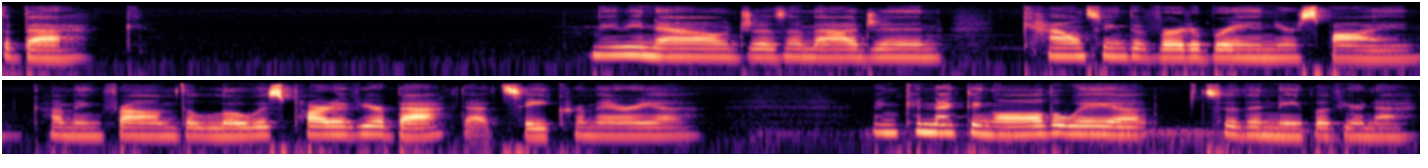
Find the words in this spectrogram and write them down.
The back, Maybe now just imagine counting the vertebrae in your spine, coming from the lowest part of your back, that sacrum area, and connecting all the way up to the nape of your neck.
